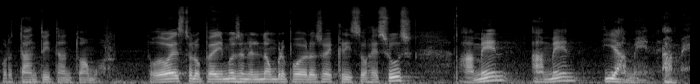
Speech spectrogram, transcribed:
por tanto y tanto amor. Todo esto lo pedimos en el nombre poderoso de Cristo Jesús. Amén, amén y amén. Amén.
